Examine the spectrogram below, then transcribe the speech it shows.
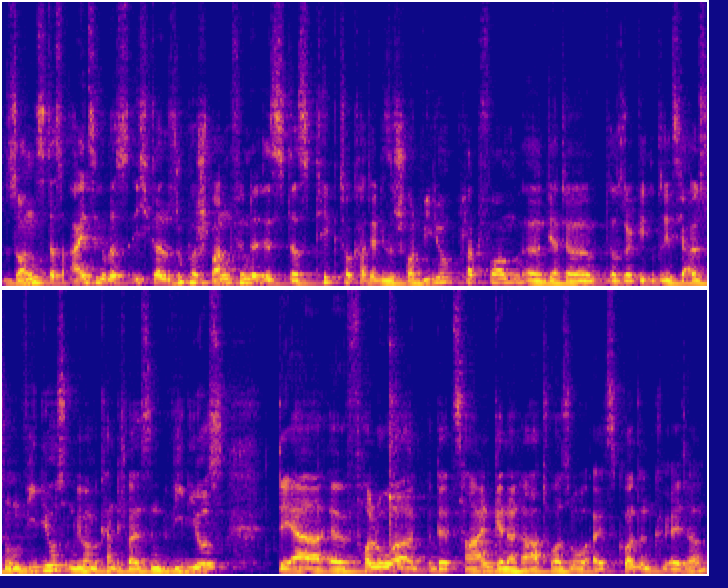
sonst das Einzige, was ich gerade super spannend finde, ist, dass TikTok hat ja diese Short-Video-Plattform. Äh, die hat ja, also da dreht sich ja alles nur um Videos und wie man bekanntlich weiß, sind Videos der äh, Follower, der Zahlengenerator so als Content Creator.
